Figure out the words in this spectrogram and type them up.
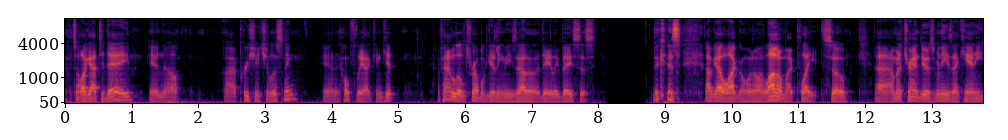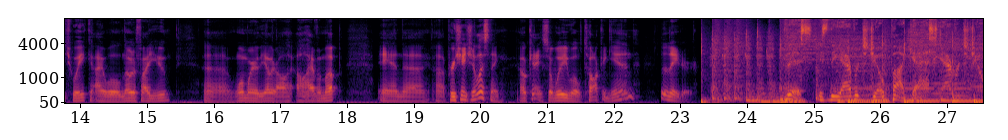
that's all I got today, and uh, I appreciate you listening. And hopefully, I can get I've had a little trouble getting these out on a daily basis because I've got a lot going on, a lot on my plate. So uh, I'm going to try and do as many as I can each week. I will notify you uh, one way or the other. I'll, I'll have them up and uh, appreciate you listening. Okay, so we will talk again later. This is the Average Joe Podcast. The Average Joe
